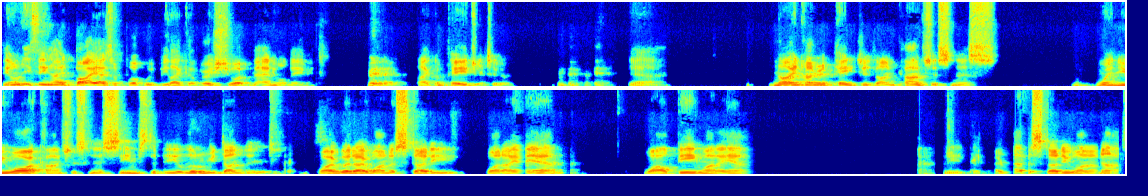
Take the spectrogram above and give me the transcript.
The only thing I'd buy as a book would be like a very short manual, maybe, like a page or two. Yeah. Nine hundred pages on consciousness. When you are consciousness seems to be a little redundant. Why would I want to study what I am while being what I am? I mean, I'd rather study what I'm not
